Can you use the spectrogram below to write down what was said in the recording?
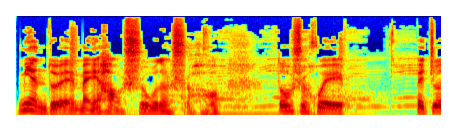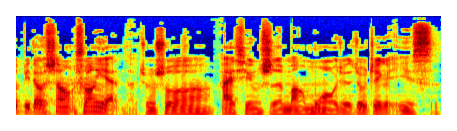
面对美好事物的时候，都是会被遮蔽掉双双眼的。就是说，爱情使人盲目，我觉得就这个意思。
